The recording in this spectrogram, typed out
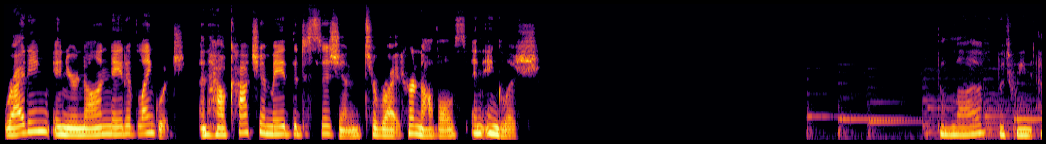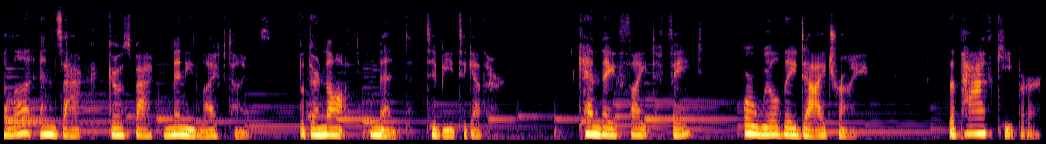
writing in your non native language and how Katya made the decision to write her novels in English. The love between Ella and Zach goes back many lifetimes, but they're not meant to be together. Can they fight fate, or will they die trying? The Pathkeeper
